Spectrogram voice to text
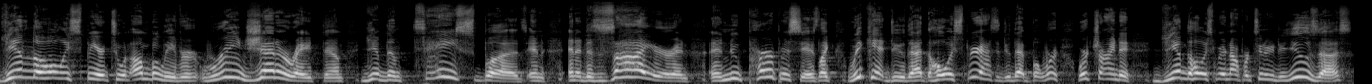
give the Holy Spirit to an unbeliever, regenerate them, give them taste buds and, and a desire and, and new purposes. Like, we can't do that. The Holy Spirit has to do that, but we're, we're trying to give the Holy Spirit an opportunity to use us.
